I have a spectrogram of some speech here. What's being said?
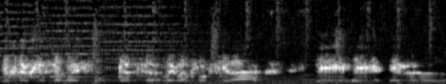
Yo creo que esa weá es un cáncer de la sociedad. Eh, eh,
